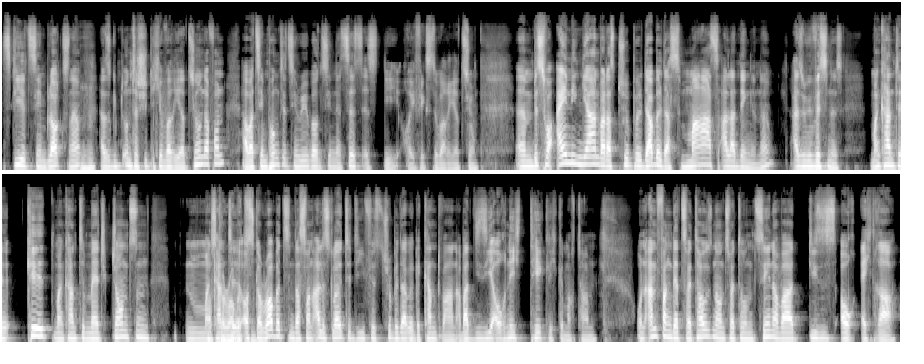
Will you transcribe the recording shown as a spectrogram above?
Steals, 10 Blocks. Ne? Mhm. Also es gibt unterschiedliche Variationen davon, aber 10 Punkte, 10 Rebounds, 10 Assists ist die häufigste Variation. Ähm, bis vor einigen Jahren war das Triple-Double das Maß aller Dinge. Ne? Also wir wissen es. Man kannte Kid, man kannte Magic Johnson, man Oscar kannte Robertson. Oscar Robertson. Das waren alles Leute, die fürs Triple-Double bekannt waren, aber die sie auch nicht täglich gemacht haben. Und Anfang der 2000er und 2010er war dieses auch echt rar.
